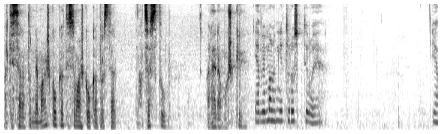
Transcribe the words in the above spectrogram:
A ty se na to nemáš koukat, ty se máš koukat prostě na cestu. A ne na mušky. Já vím, ale mě to rozptiluje. Já,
